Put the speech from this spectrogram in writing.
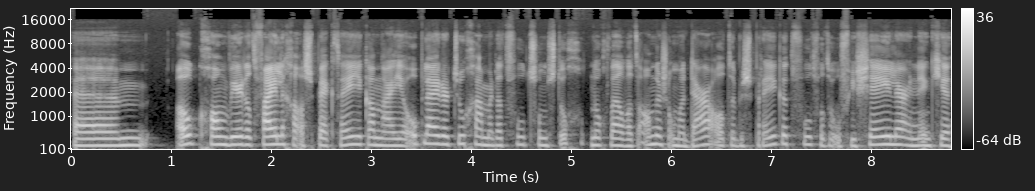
Ehm, ook gewoon weer dat veilige aspect. Hè. Je kan naar je opleider toe gaan, maar dat voelt soms toch nog wel wat anders om het daar al te bespreken. Het voelt wat officiëler. En denk je,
